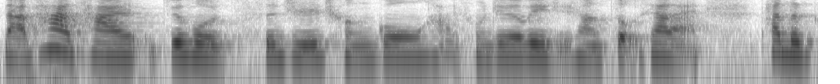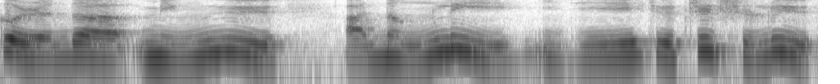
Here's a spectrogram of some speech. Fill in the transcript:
哪怕他最后辞职成功哈，从这个位置上走下来，他的个人的名誉。啊，能力以及这个支持率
